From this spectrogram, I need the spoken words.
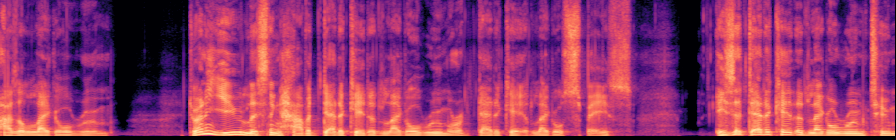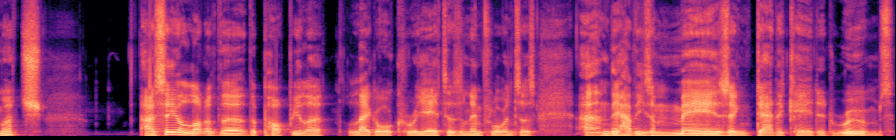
as a Lego room. Do any of you listening have a dedicated Lego room or a dedicated Lego space? Is a dedicated Lego room too much? I see a lot of the, the popular Lego creators and influencers, and they have these amazing dedicated rooms.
